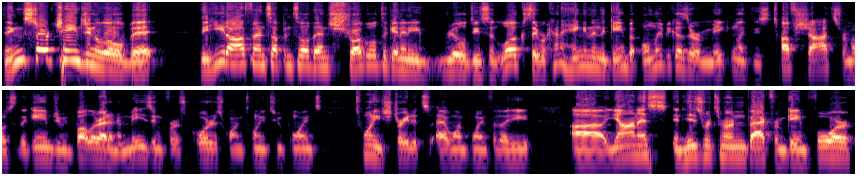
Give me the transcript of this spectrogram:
things start changing a little bit the Heat offense up until then struggled to get any real decent looks. They were kind of hanging in the game, but only because they were making like these tough shots for most of the game. Jimmy Butler had an amazing first quarter, scoring 22 points, 20 straight at one point for the Heat. Uh, Giannis in his return back from game four,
